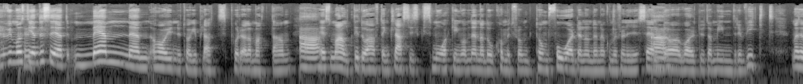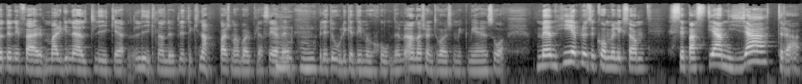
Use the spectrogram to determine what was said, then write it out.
Men vi måste ju ändå säga att männen har ju nu tagit plats på röda mattan. Ja. Eh, Som alltid då haft en klassisk smoking. Om den har då kommit från Tom Ford eller om den har kommit från YSL. Ja. Det har varit utav mindre vikt. Man har sett ungefär marginellt lika, liknande ut. Lite knappar som har varit placerade Mm, mm. med lite olika dimensioner. Men annars har det inte varit så mycket mer än så. Men helt plötsligt kommer liksom Sebastian Yatra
